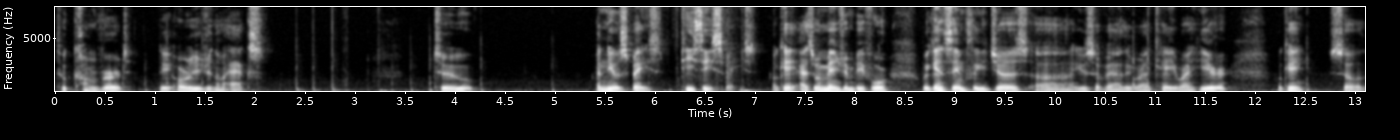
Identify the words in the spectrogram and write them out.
to convert the original x to a new space, PC space. Okay, as we mentioned before, we can simply just uh, use a value right k right here. Okay, so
